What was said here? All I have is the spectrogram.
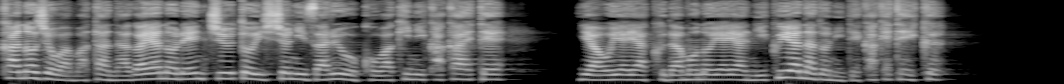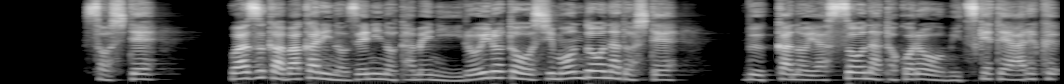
彼女はまた長屋の連中と一緒にザルを小脇に抱えて、八百屋や果物屋や肉屋などに出かけていく。そして、わずかばかりの銭のために色々と押し問答などして、物価の安そうなところを見つけて歩く。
